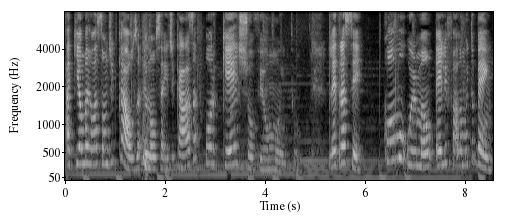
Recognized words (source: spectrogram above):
Aqui é uma relação de causa. Eu não saí de casa porque choveu muito. Letra C. Como o irmão, ele fala muito bem.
